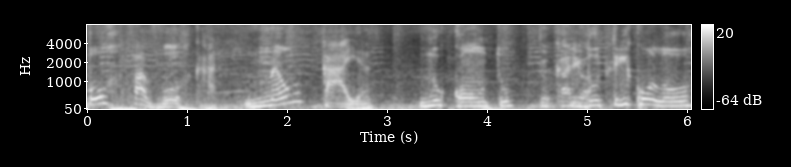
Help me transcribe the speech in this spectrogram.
por favor, cara, não caia no conto do, do tricolor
